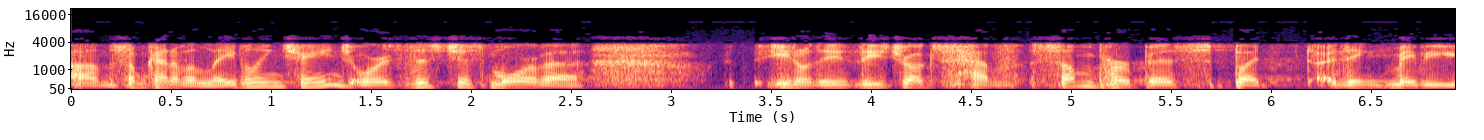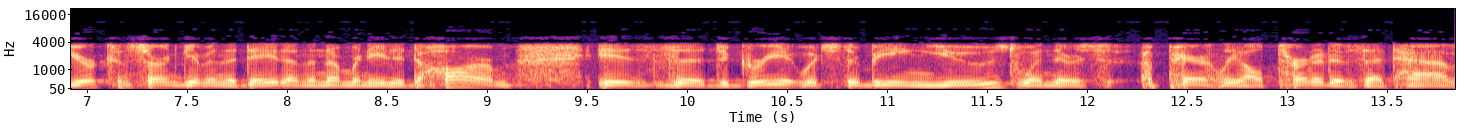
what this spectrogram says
um, some kind of a labeling change? Or is this just more of a you know, these, these drugs have some purpose, but I think maybe your concern, given the data and the number needed to harm, is the degree at which they're being used when there's apparently alternatives that have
